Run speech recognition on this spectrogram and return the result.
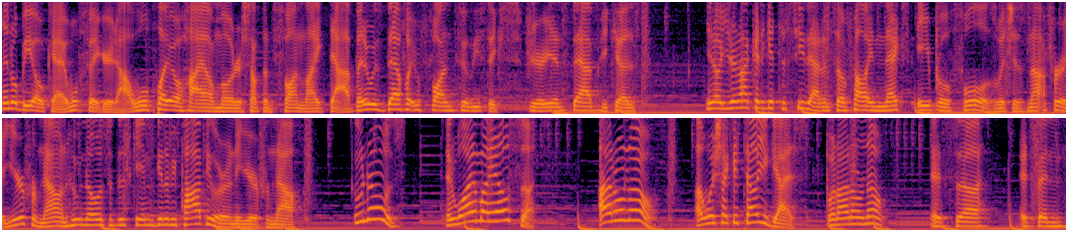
it'll be okay. We'll figure it out. We'll play Ohio mode or something fun like that. But it was definitely fun to at least experience that because, you know, you're not going to get to see that until probably next April Fools, which is not for a year from now. And who knows if this game's going to be popular in a year from now? Who knows? And why am I Elsa? I don't know. I wish I could tell you guys, but I don't know. It's uh, it's been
